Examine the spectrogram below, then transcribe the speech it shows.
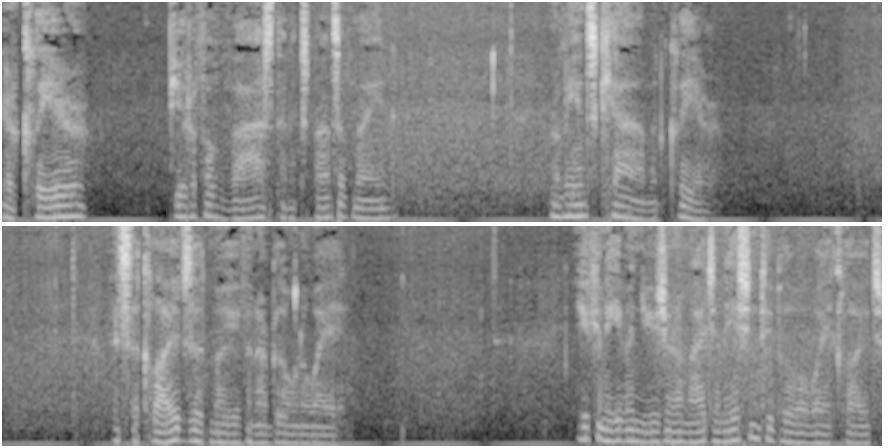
Your clear, beautiful, vast, and expansive mind remains calm and clear. It's the clouds that move and are blown away. You can even use your imagination to blow away clouds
